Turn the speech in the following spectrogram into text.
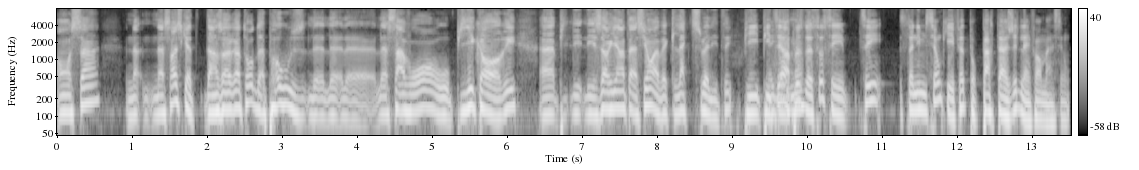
on sent, ne, ne serait-ce que dans un retour de pause, le, le- le- le savoir au pied carré, euh, puis les, les orientations avec l'actualité. Puis, puis tu sais, en plus de ça, c'est, c'est une émission qui est faite pour partager de l'information.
